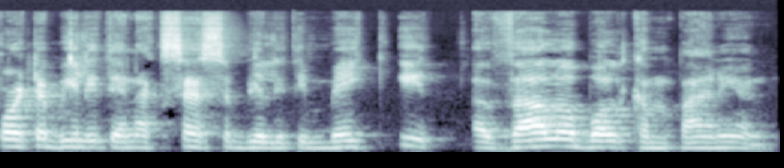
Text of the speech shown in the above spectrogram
portability and accessibility make it a valuable companion.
